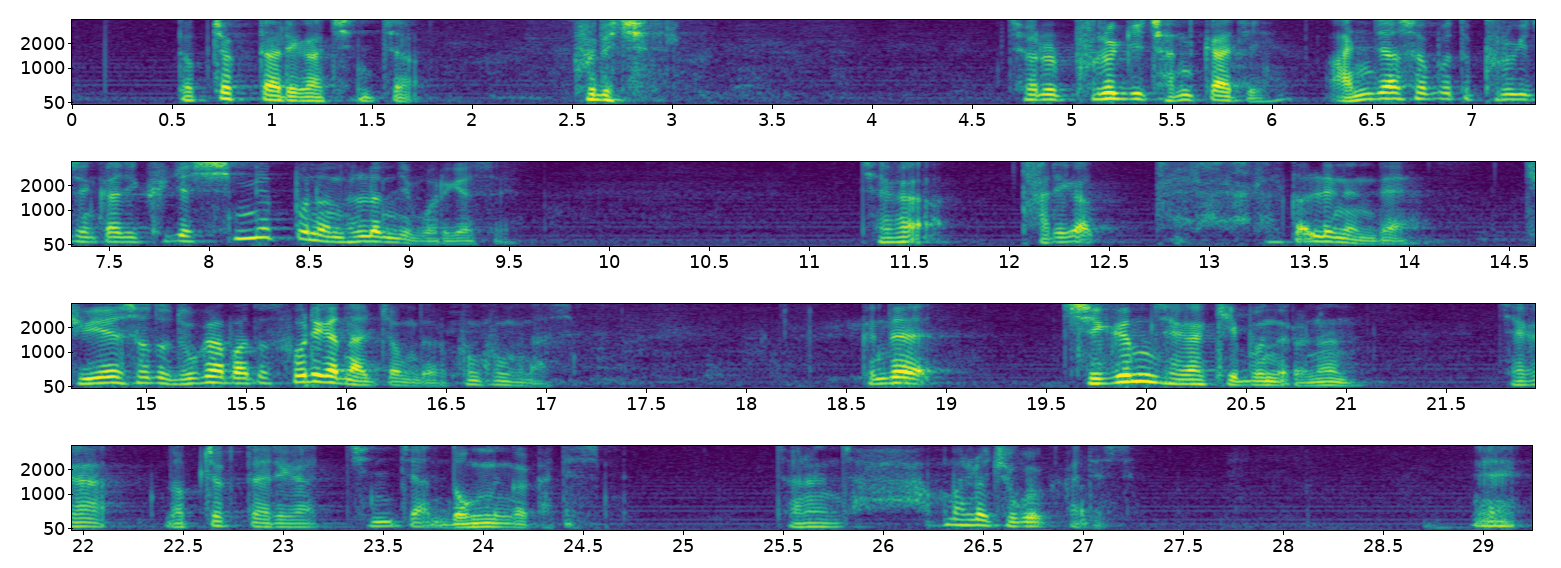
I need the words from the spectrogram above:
넓적다리가 진짜 부딪히더라고요. 저를 부르기 전까지 앉아서부터 부르기 전까지 그게 십몇 분은 흘렀는지 모르겠어요. 제가 다리가 달달달 떨리는데 뒤에서도 누가 봐도 소리가 날 정도로 쿵쿵 났습니다. 근데 지금 제가 기분으로는 제가 넓적다리가 진짜 녹는 것 같았습니다. 저는 정말로 죽을 것 같았어요. 네,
